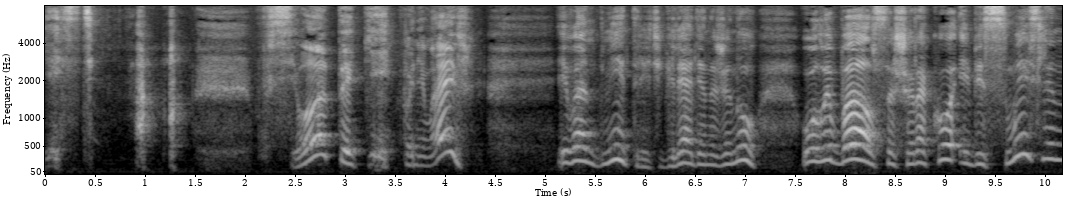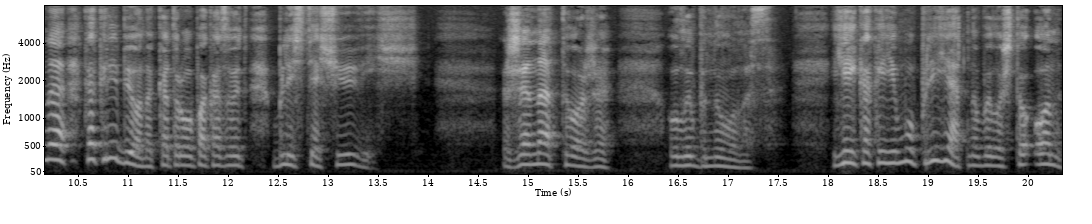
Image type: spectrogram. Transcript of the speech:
есть. Все-таки, понимаешь? Иван Дмитриевич, глядя на жену, улыбался широко и бессмысленно, как ребенок, которому показывают блестящую вещь. Жена тоже улыбнулась. Ей, как и ему, приятно было, что он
